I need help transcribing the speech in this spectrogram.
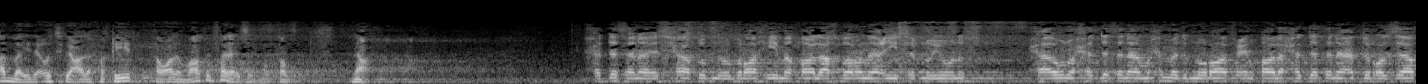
أما إذا أتبع على فقير أو على مماطل فلا يلزمه القبول نعم. حدثنا إسحاق بن إبراهيم قال أخبرنا عيسى بن يونس حاء وحدثنا محمد بن رافع قال حدثنا عبد الرزاق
